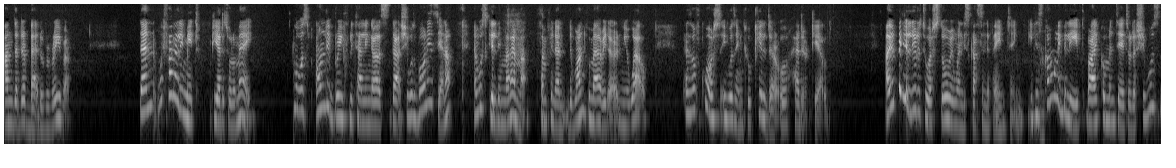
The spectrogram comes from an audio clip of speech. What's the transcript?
under the bed of a river. Then we finally meet Pia de Tolomei, who was only briefly telling us that she was born in Siena and was killed in Maremma, something that the one who married her knew well, as of course it was him who killed her or had her killed. I already alluded to her story when discussing the painting. It is mm. commonly believed by commentators that she was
